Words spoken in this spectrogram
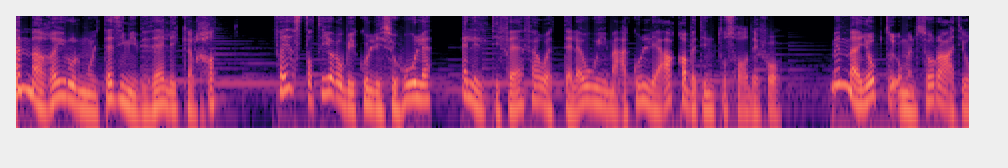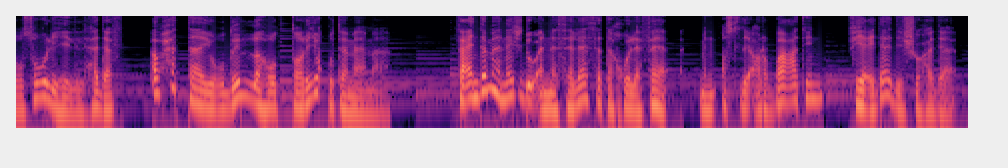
أما غير الملتزم بذلك الخط فيستطيع بكل سهولة الالتفاف والتلوي مع كل عقبة تصادفه مما يبطئ من سرعة وصوله للهدف أو حتى يضله الطريق تماما. فعندما نجد أن ثلاثة خلفاء من أصل أربعة في عداد الشهداء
